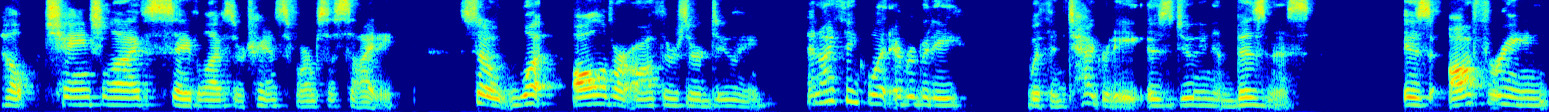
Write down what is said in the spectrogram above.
help change lives, save lives, or transform society. So, what all of our authors are doing, and I think what everybody with integrity is doing in business, is offering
